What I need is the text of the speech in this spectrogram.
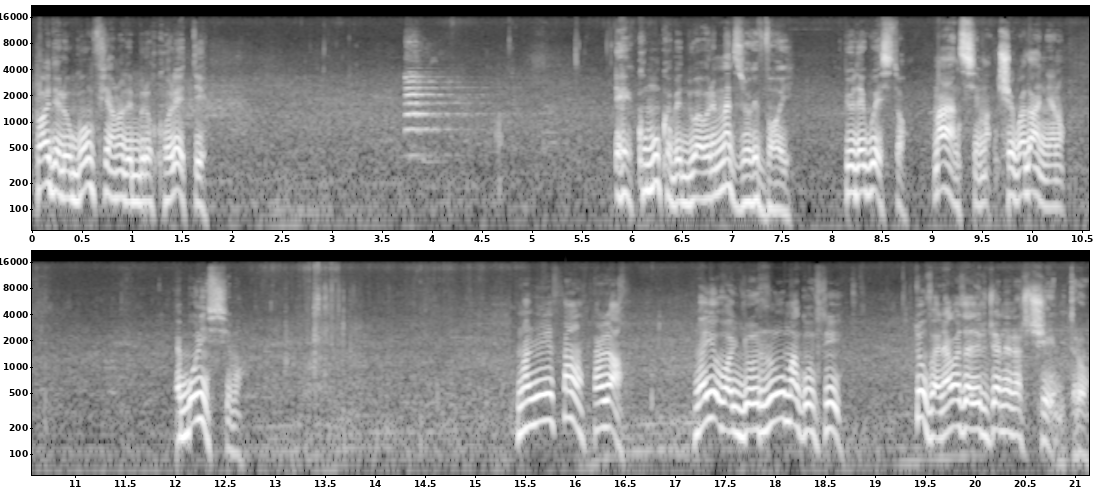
poi te lo gonfiano dei broccoletti E comunque per 2,5 euro e mezzo che vuoi? Più di questo? Ma anzi, ma ci guadagnano. È buonissimo. Ma che stiamo a parlare? Ma io voglio Roma così. Tu fai una cosa del genere al centro.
